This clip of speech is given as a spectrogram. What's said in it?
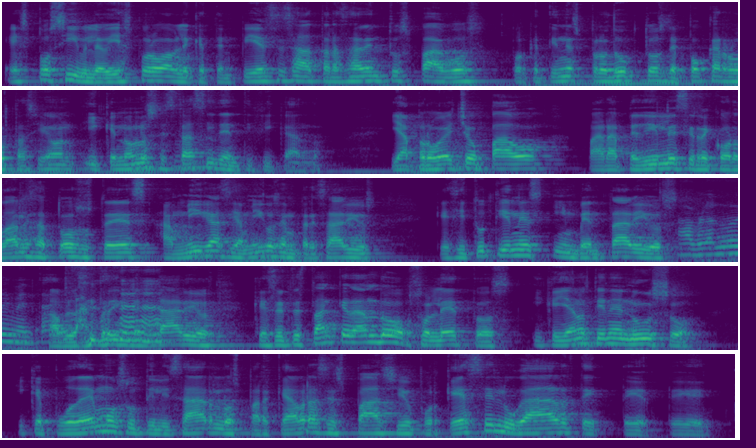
es posible y es probable que te empieces a atrasar en tus pagos porque tienes productos de poca rotación y que no los estás identificando. Y aprovecho, Pau, para pedirles y recordarles a todos ustedes, amigas y amigos empresarios, que si tú tienes inventarios, hablando de inventarios, hablando de inventarios que se te están quedando obsoletos y que ya no tienen uso, y que podemos utilizarlos para que abras espacio, porque ese lugar, te,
